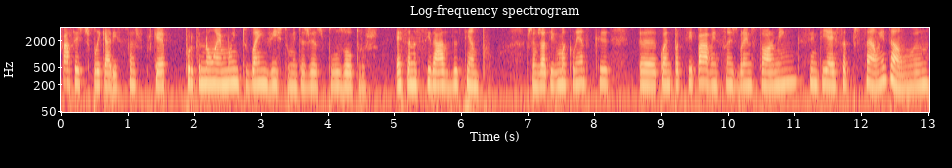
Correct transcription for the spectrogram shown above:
fáceis de explicar isso, sabes porquê? Porque não é muito bem visto muitas vezes pelos outros essa necessidade de tempo. Por exemplo, já tive uma cliente que eh, quando participava em sessões de brainstorming sentia essa pressão. Então,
